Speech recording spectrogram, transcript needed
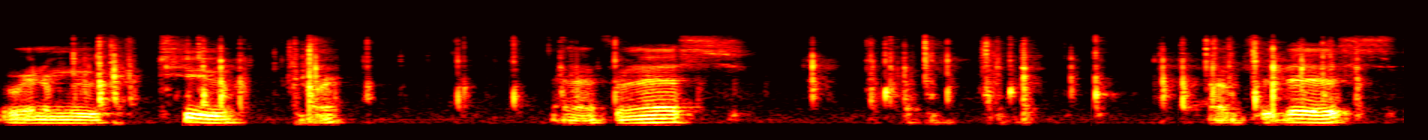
We're going to move two north. And then from this up to this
